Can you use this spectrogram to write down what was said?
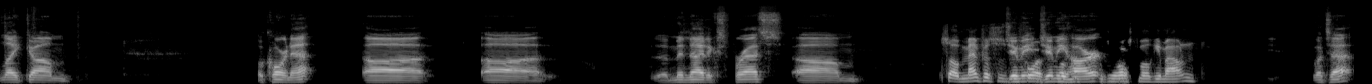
like um a Cornette, uh uh the Midnight Express, um So Memphis was Jimmy- before Jimmy Smoky- Hart. before Smoky Mountain. what's that?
